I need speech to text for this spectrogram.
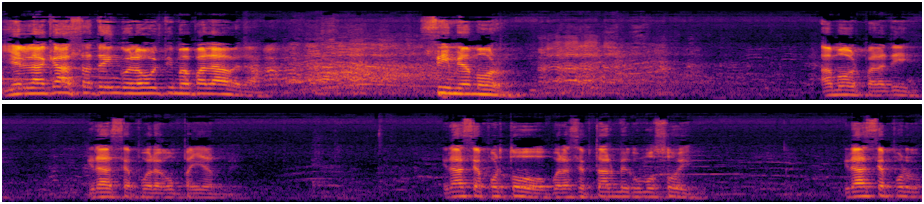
Y en la casa tengo la última palabra. Sí, mi amor. Amor para ti. Gracias por acompañarme. Gracias por todo, por aceptarme como soy. Gracias por,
